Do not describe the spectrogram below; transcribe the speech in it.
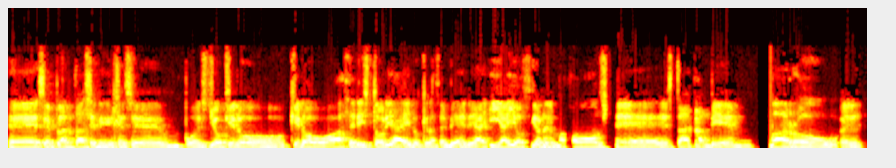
eh, se plantasen y dijesen, pues yo quiero, quiero hacer historia y lo quiero hacer bien. Y hay, opciones, Mahomes, eh, está también Barrow, eh,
